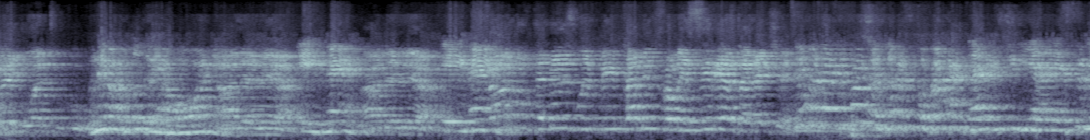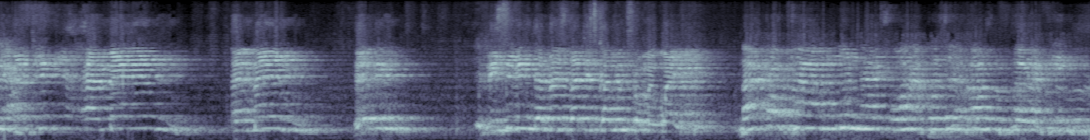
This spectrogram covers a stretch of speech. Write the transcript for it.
where you want to go. Unaweza mtoto ya waone. Hallelujah. Amen. Hallelujah. Amen. Some of the noise will be coming from a serious direction. Sema na posho kama siko baka ndani chini ya ya serious. Imagine a man, a man having, receiving the noise that is coming from a wife. Bako pa muna kuona posho na kama kufuga timu.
